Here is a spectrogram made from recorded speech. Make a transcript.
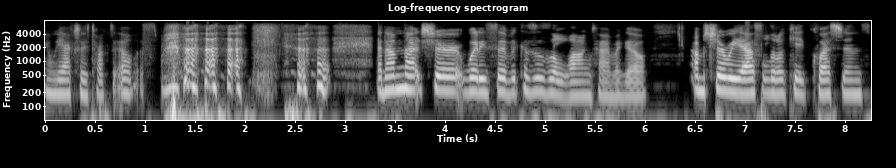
And we actually talked to Elvis. and I'm not sure what he said because it was a long time ago. I'm sure we asked little kid questions,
